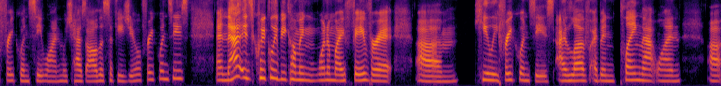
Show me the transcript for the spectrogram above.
frequency one, which has all the Solfeggio frequencies. And that is quickly becoming one of my favorite um, Healy frequencies. I love, I've been playing that one uh,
